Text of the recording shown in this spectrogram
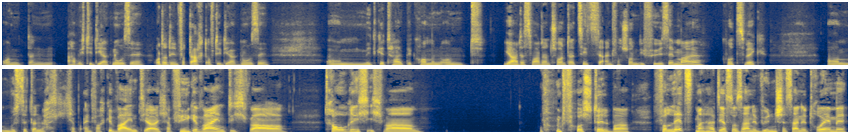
und dann habe ich die Diagnose oder den Verdacht auf die Diagnose ähm, mitgeteilt bekommen und ja, das war dann schon, da zieht du einfach schon die Füße mal kurz weg. Ähm, musste dann, ich habe einfach geweint, ja, ich habe viel geweint, ich war traurig, ich war unvorstellbar verletzt. Man hat ja so seine Wünsche, seine Träume,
